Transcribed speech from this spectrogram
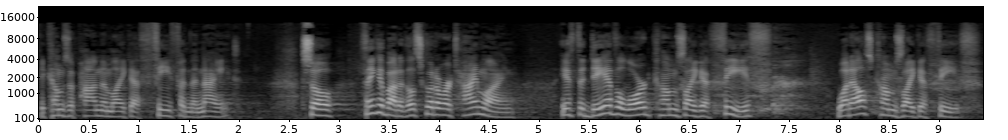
It comes upon them like a thief in the night. So, think about it. Let's go to our timeline. If the day of the Lord comes like a thief, what else comes like a thief?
